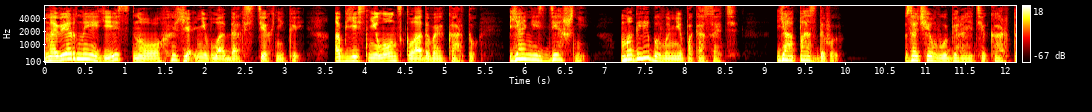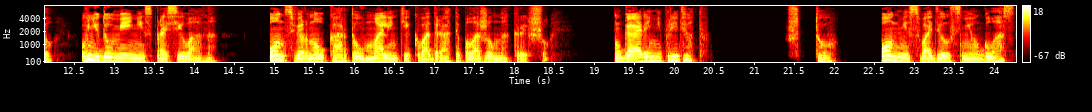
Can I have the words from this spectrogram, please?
«Наверное, есть, но я не в ладах с техникой», — объяснил он, складывая карту. «Я не здешний. Могли бы вы мне показать? Я опаздываю». «Зачем вы убираете карту?» — в недоумении спросила она. Он свернул карту в маленький квадрат и положил на крышу. «Гарри не придет». «Что?» Он не сводил с нее глаз,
